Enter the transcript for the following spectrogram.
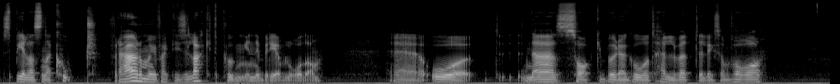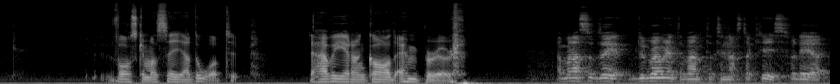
spelar sina kort. För här har man ju faktiskt lagt pungen i brevlådan. Eh, och när saker börjar gå åt helvete, liksom vad... Vad ska man säga då, typ? Det här var eran God Emperor. Ja, men alltså det, du behöver inte vänta till nästa kris för det.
